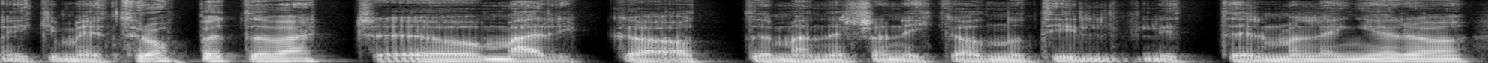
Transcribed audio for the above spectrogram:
ikke med i tropp etter hvert, eh, og merka at manageren ikke hadde noe tillit til meg lenger. Og,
